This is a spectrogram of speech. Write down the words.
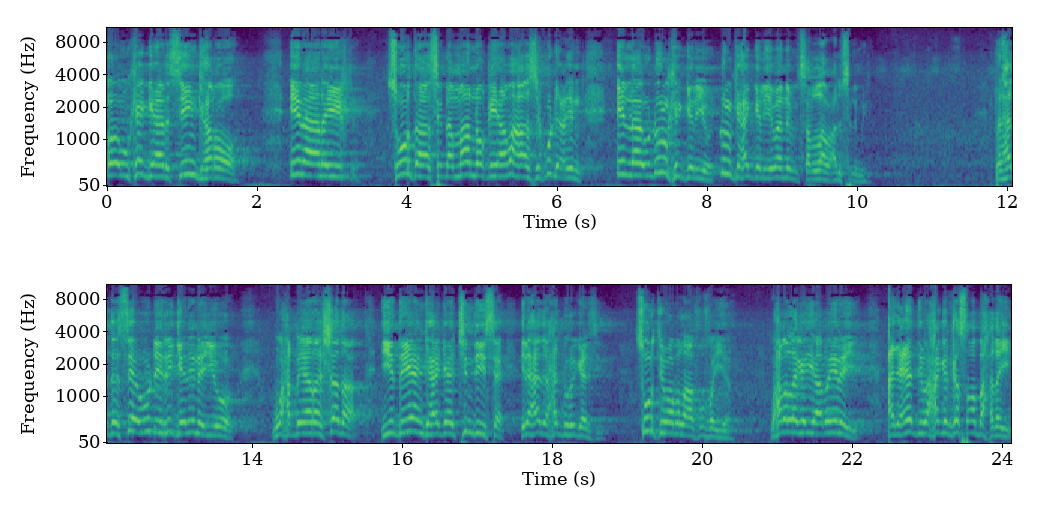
oo uu ka gaadhsiin karo inaanay suurtaasi dhammaanoo qiyaamahaasi ku dhicin ilaa uu dhulka geliyo dhulka ha geliya baa nebigu sala allahu calay wasalam yidhi. Bal hadda sida uu dhiiri gelinayo waxbeerashada iyo deegaanka hagaajintiisa ilaa hadal xad buu ka gaadhsiin suurtii waaba la afuufaya. Waxba laga yaaba inay cadceeddiiba xaggan ka soo baxday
